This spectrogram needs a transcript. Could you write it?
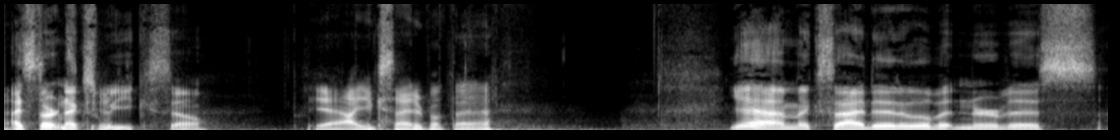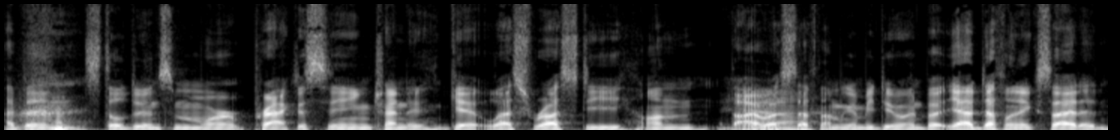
I start next week, so Yeah, are you excited about that? Yeah, I'm excited, a little bit nervous. I've been still doing some more practicing, trying to get less rusty on the Yeah. iOS stuff that I'm going to be doing. But yeah, definitely excited.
